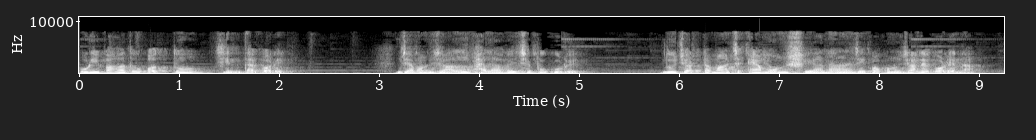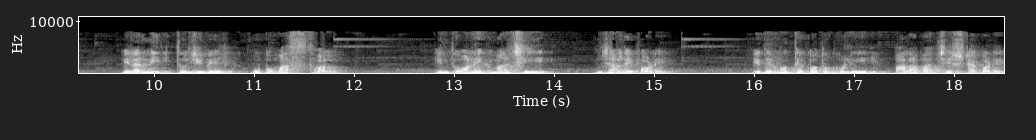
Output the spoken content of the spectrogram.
হরিপাদ ও পদ্ম চিন্তা করে। যেমন জাল ফেলা হয়েছে পুকুরে দু চারটা মাছ এমন শেয়ানা যে কখনো জালে পড়ে না। এরা নিত্য জীবের উপমাস্থল। কিন্তু অনেক মাছই জালে পড়ে। এদের মধ্যে কতকগুলি পালাবার চেষ্টা করে।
